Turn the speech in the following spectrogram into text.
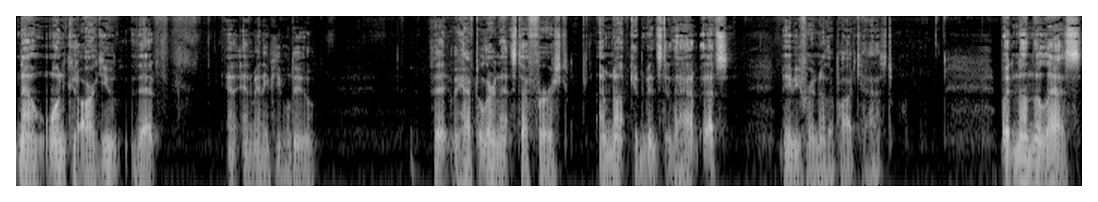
Now, one could argue that, and, and many people do, that we have to learn that stuff first. I'm not convinced of that, but that's maybe for another podcast. But nonetheless,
